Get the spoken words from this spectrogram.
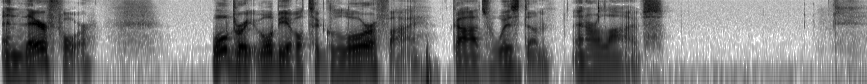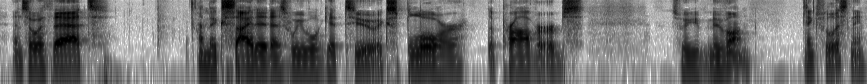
And therefore, we'll we'll be able to glorify God's wisdom in our lives. And so, with that, I'm excited as we will get to explore the Proverbs as we move on. Thanks for listening.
